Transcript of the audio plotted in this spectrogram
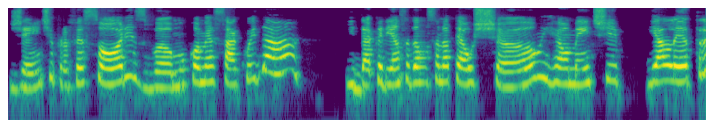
gente, professores, vamos começar a cuidar. E da criança dançando até o chão e realmente. E a letra,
